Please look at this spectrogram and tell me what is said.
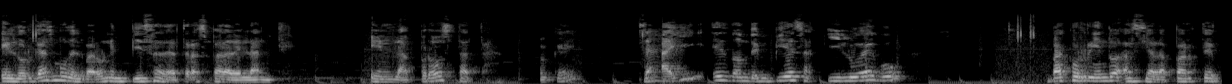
El orgasmo del varón empieza de atrás para adelante, en la próstata, ¿ok? O sea, ahí es donde empieza y luego va corriendo hacia la parte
